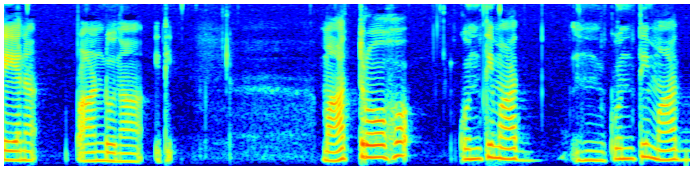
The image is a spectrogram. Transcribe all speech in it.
तेन पाण्डुना इति। मात्रोः कुन्तिमाद् कुन्तिमाद्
